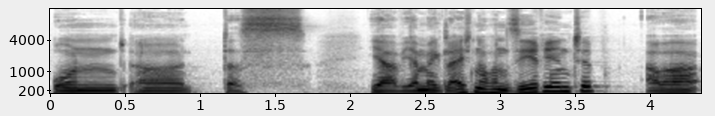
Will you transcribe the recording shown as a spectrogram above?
Und äh, das, ja, wir haben ja gleich noch einen Serientipp, aber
